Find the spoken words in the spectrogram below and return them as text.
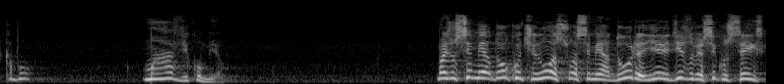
Acabou. Uma ave comeu. Mas o semeador continua a sua semeadura, e ele diz no versículo 6:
